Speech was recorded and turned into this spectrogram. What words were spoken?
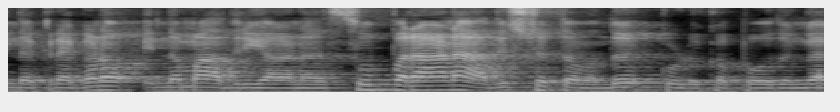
இந்த கிரகணம் இந்த மாதிரியான சூப்பரான அதிர்ஷ்டத்தை வந்து கொடுக்க போதுங்க.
